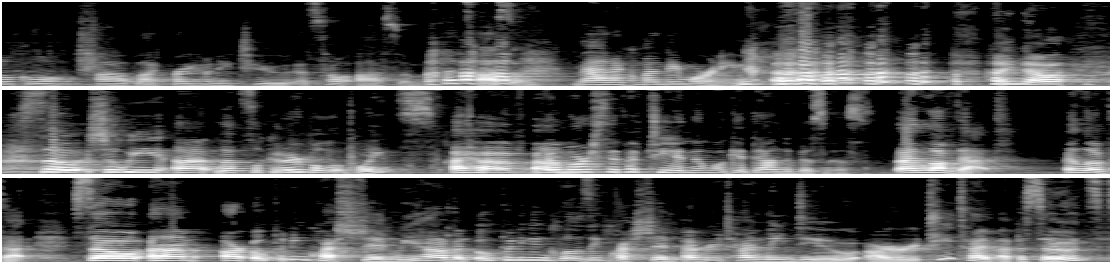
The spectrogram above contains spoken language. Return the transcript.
local uh, blackberry honey too. That's so awesome. That's awesome. Manic Monday morning. I know. So shall we? Uh, let's look at our bullet points. I have One um, more sip of tea and then we'll get down to business. I love that. I love that. So, um, our opening question we have an opening and closing question every time we do our tea time episodes.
